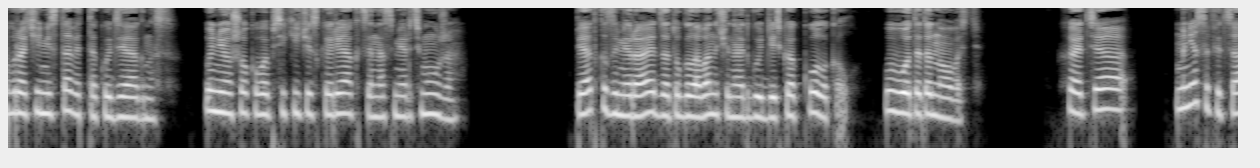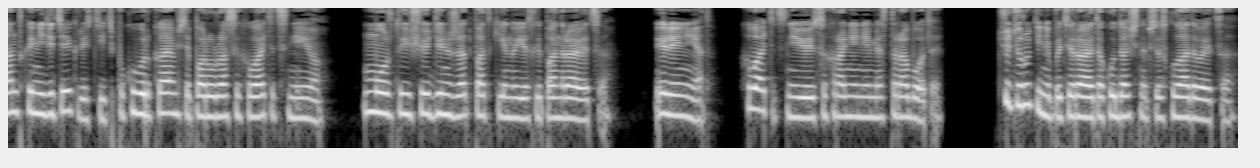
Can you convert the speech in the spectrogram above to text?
Врачи не ставят такой диагноз. У нее шоковая психическая реакция на смерть мужа. Пятка замирает, зато голова начинает гудеть, как колокол. Вот это новость. Хотя... Мне с официанткой не детей крестить, покувыркаемся пару раз и хватит с нее. Может, еще и деньжат подкину, если понравится. Или нет. Хватит с нее и сохранения места работы. Чуть руки не потираю, так удачно все складывается.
